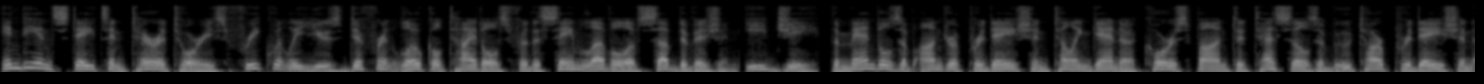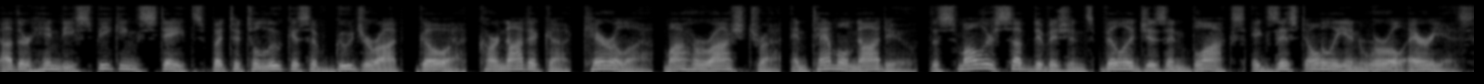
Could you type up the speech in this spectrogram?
Indian states and territories frequently use different local titles for the same level of subdivision e.g., the Mandals of Andhra Pradesh and Telangana correspond to Tehsils of Uttar Pradesh and other Hindi-speaking states but to talukas of Gujarat, Goa, Karnataka, Kerala, Maharashtra, and Tamil Nadu. The smaller subdivisions villages and blocks exist only in rural areas.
